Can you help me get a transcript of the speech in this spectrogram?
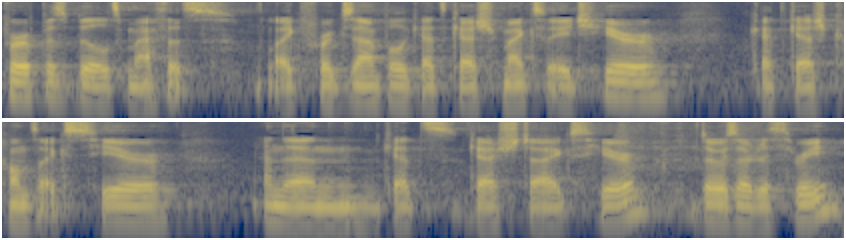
purpose-built methods, like for example, get cache max age here, get cache context here, and then get cache tags here. Those are the three.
